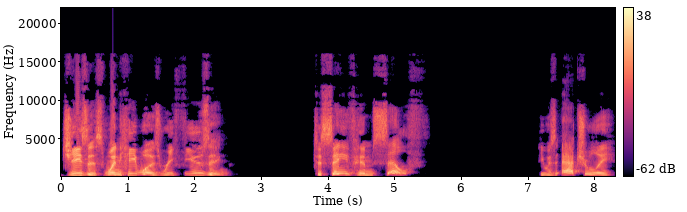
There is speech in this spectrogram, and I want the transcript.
Jesus, when he was refusing to save himself, he was actually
